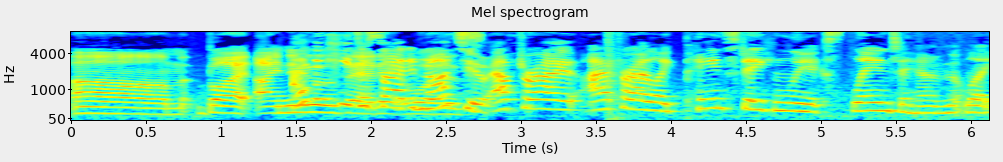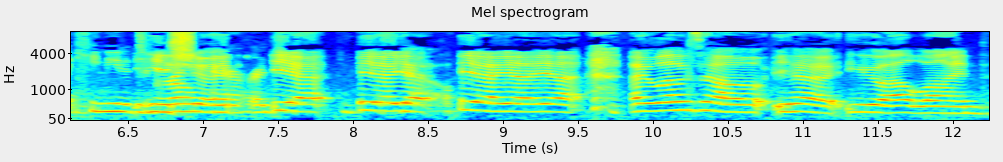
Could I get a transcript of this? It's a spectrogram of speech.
Um, but I knew I think he decided not to after I after I like painstakingly explained to him that like he needed to He grow should. hair and just, yeah, yeah, just yeah, go. yeah, yeah, yeah. I loved how yeah you outlined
